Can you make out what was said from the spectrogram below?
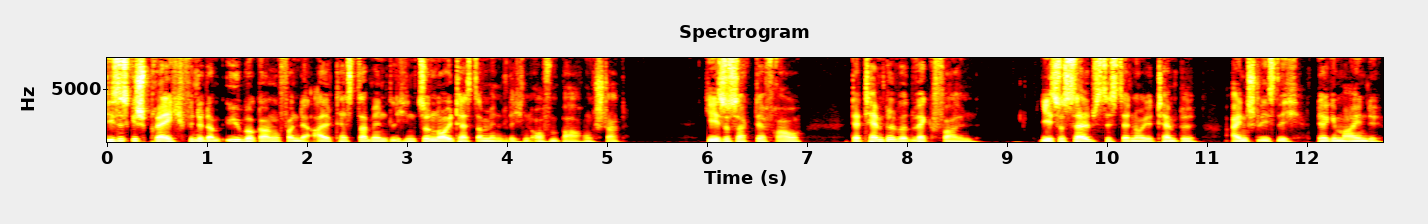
dieses Gespräch findet am Übergang von der alttestamentlichen zur neutestamentlichen Offenbarung statt. Jesus sagt der Frau, der Tempel wird wegfallen. Jesus selbst ist der neue Tempel, einschließlich der Gemeinde.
